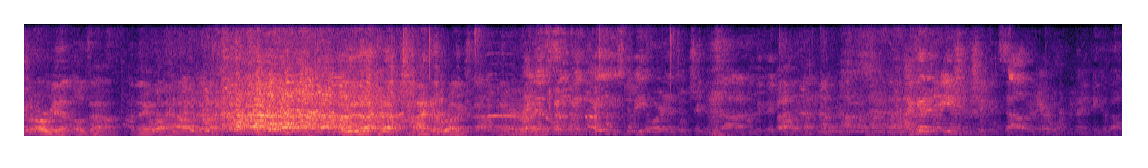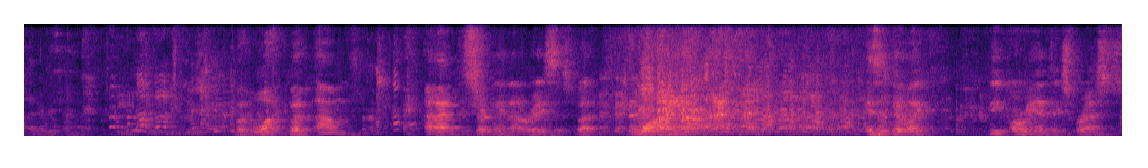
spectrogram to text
go to Oriental Town, and they will have, uh, I mean, they're not gonna have China rugs down there, I guess right? CPK used to be Oriental chicken salad. I don't think they call it that anymore. I get an Asian chicken salad at Erewhon, and I think about that every time. But what, but, um, and I'm certainly not a racist, but why, isn't there like the Orient Express?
